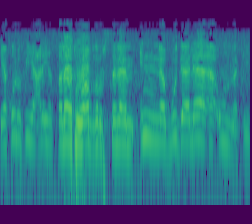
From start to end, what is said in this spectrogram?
يقول فيه عليه الصلاة وأفضل السلام إن بدلاء أمتي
